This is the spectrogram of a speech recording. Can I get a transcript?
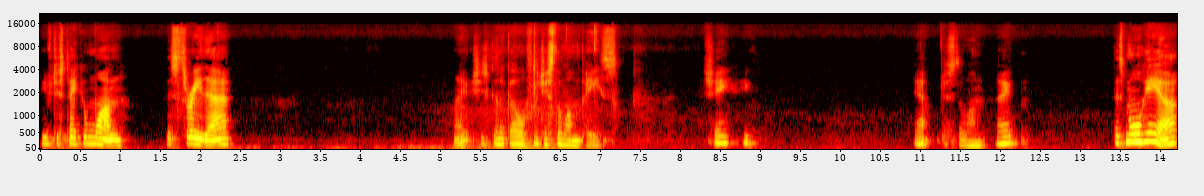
You've just taken one. There's three there. No, she's going to go off with just the one piece. She? Yeah, just the one. Nope. There's more here.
